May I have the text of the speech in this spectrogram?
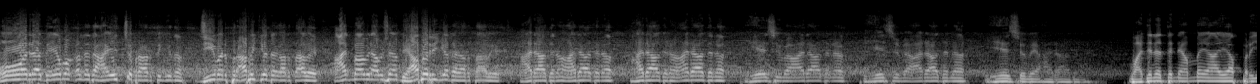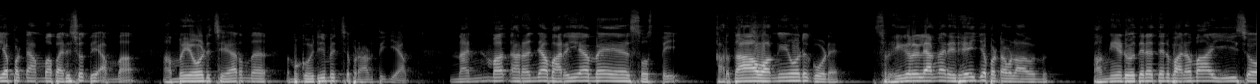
ഓരോ ദൈവങ്ങളുടെ അയച്ചു പ്രാർത്ഥിക്കുന്നു. ജീവൻ പ്രാപിക്കട്ടെ കർത്താവ്. ആത്മാവിന് അഭിഷേകം വ്യാപരിക്കട്ടെ കർത്താവ്. ആരാധന ആരാധന ആരാധന ആരാധന. യേശുവെ ആരാധന യേശുവെ ആരാധന യേശുവെ ആരാധന. വചനത്തിന്റെ അമ്മയായ പ്രിയപ്പെട്ട അമ്മ പരിശുദ്ധ അമ്മ അമ്മയോട് ചേർന്ന് നമുക്ക് ഒരുമിച്ച് പ്രാർത്ഥിക്കാം. നന്മ നിറഞ്ഞ മറിയമേ സ്വസ്തി. കർത്താവ് അങ്ങയോട് കൂടെ സ്ത്രീകളിൽ അങ്ങ് അനുഗ്രഹിക്കപ്പെട്ടവളാകുന്നു അങ്ങയുടെ ഉദരത്തിന് ഫലമായി ഈശോ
